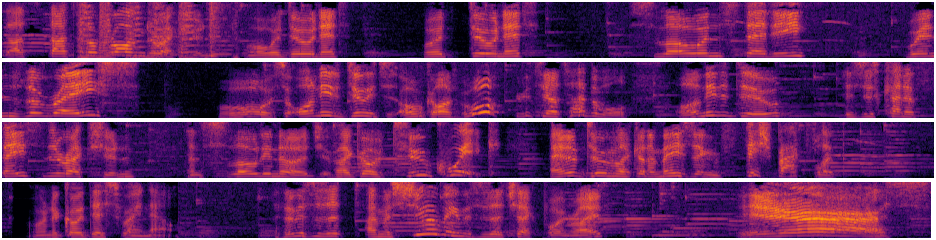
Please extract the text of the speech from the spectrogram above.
that's that's the wrong direction. Oh, we're doing it. We're doing it. Slow and steady wins the race. Oh, so all I need to do is just, oh god, Ooh, you can see outside the wall. All I need to do is just kind of face the direction and slowly nudge. If I go too quick, I end up doing like an amazing fish backflip. I'm gonna go this way now. I think this is a, I'm assuming this is a checkpoint, right? Yes!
